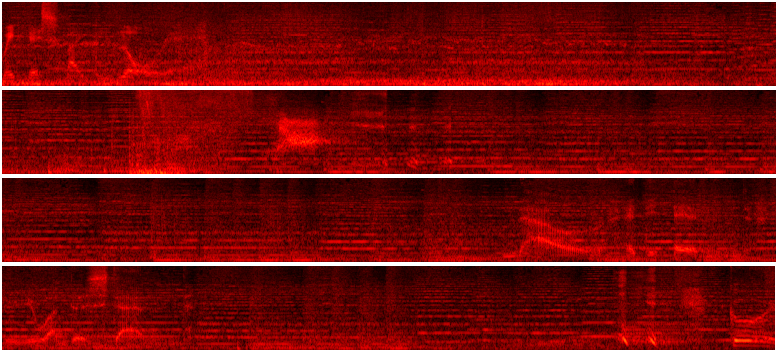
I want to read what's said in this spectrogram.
witness my glory. Now, at the end, do you understand? Good.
